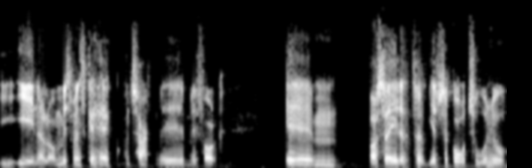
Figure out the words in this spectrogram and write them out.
i, i inderlommen, hvis man skal have kontakt med, med folk. Øhm, og så, ellers, så, ja, så går turen jo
